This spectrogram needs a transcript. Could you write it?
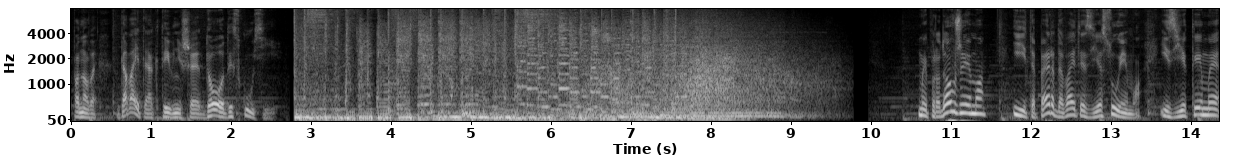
Панове, давайте активніше до дискусії. Ми продовжуємо. І тепер давайте з'ясуємо, із якими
